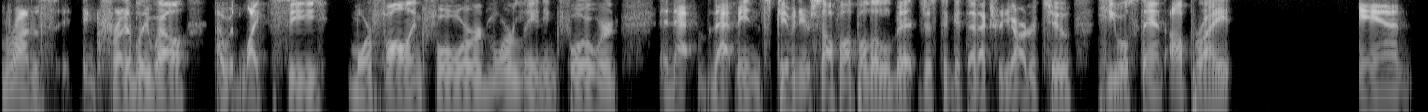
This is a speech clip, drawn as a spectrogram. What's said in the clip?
runs incredibly well. I would like to see more falling forward, more leaning forward, and that that means giving yourself up a little bit just to get that extra yard or two. He will stand upright and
